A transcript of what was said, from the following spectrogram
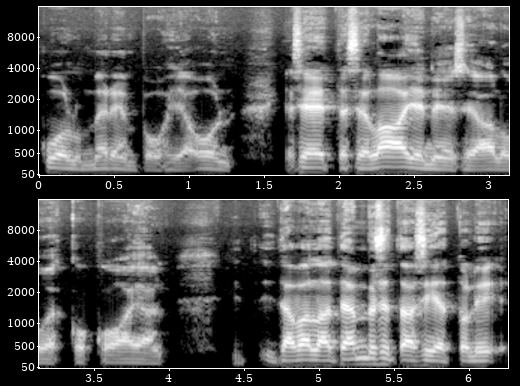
kuollut merenpohja on. Ja se, että se laajenee se alue koko ajan. Niin tavallaan tämmöiset asiat oli,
